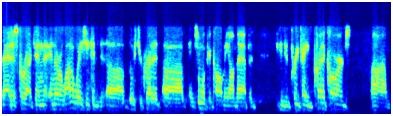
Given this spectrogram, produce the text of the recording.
That is correct, and and there are a lot of ways you can uh, boost your credit. Uh, and someone could call me on that, but you can do prepaid credit cards. Um,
